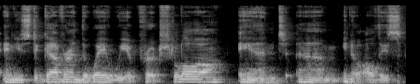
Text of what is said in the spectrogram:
and used to govern the way we approached law and, um, you know, all these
